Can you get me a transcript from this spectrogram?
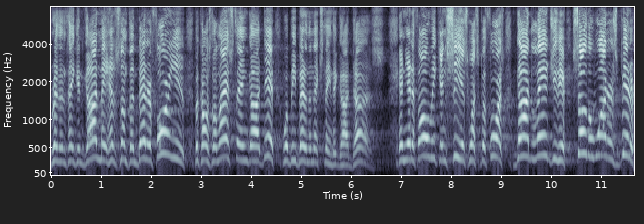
rather than thinking God may have something better for you because the last thing God did will be better than the next thing that God does. And yet, if all we can see is what's before us, God led you here, so the water's bitter.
